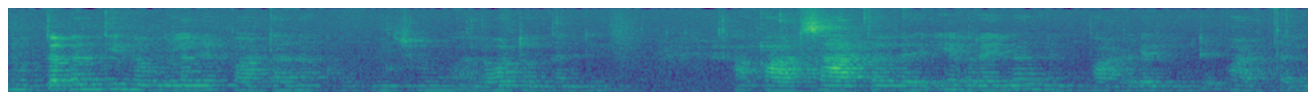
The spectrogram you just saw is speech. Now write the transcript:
ముద్దబంతి నవ్వులు అనే పాట నాకు కొంచెం అలవాటు ఉందండి. ఆ పాట సార్తో ఎవరి- ఎవరైనా నేను పాడగలిగితే పాడతాను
